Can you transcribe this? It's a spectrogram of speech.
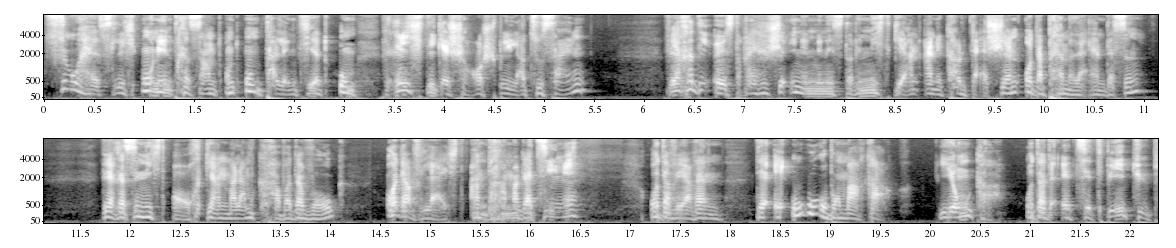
Zu hässlich, uninteressant und untalentiert, um richtige Schauspieler zu sein? Wäre die österreichische Innenministerin nicht gern eine Kardashian oder Pamela Anderson? Wäre sie nicht auch gern mal am Cover der Vogue? Oder vielleicht anderer Magazine? Oder wären der EU-Obermarker Juncker oder der EZB-Typ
